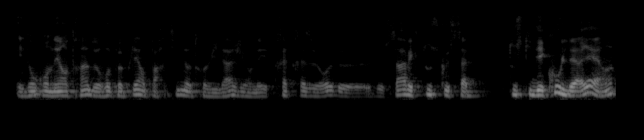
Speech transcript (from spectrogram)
Et donc, on est en train de repeupler en partie notre village et on est très, très heureux de, ça, avec tout ce, que ça, tout ce qui découle derrière. Hein.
